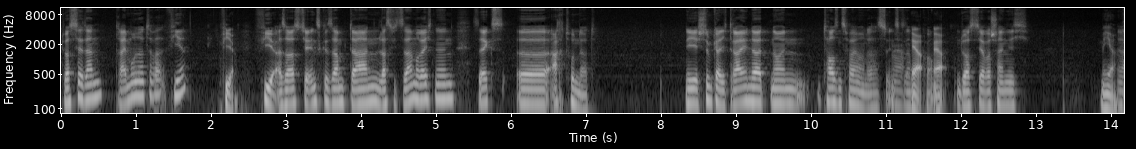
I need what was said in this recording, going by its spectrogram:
Du hast ja dann drei Monate, wa- vier? Vier. Vier. Also hast du ja insgesamt dann, lass mich zusammenrechnen, sechs, äh, 800. Nee, stimmt gar nicht. 300, 9, 1200 hast du insgesamt Ja, bekommen. ja. Und du hast ja wahrscheinlich mehr. Ja,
